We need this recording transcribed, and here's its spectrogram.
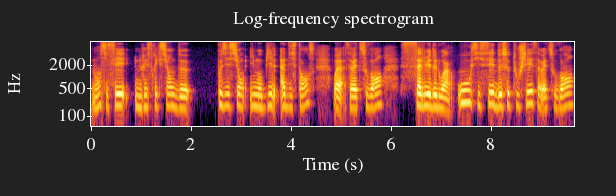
Non, si c'est une restriction de position immobile à distance, voilà, ça va être souvent saluer de loin. Ou si c'est de se toucher, ça va être souvent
